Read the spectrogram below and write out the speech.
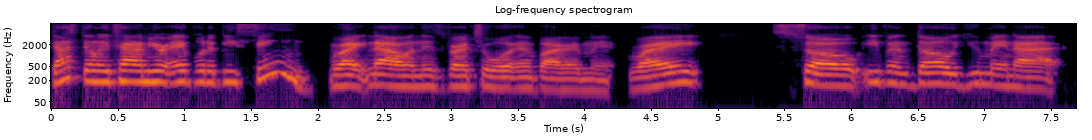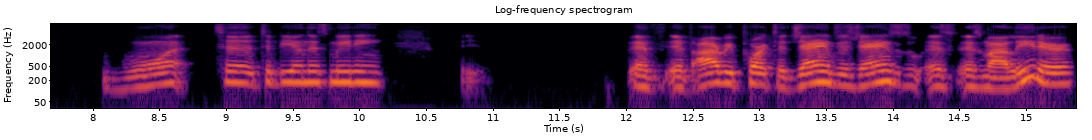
that's the only time you're able to be seen right now in this virtual environment, right? So even though you may not want to to be in this meeting, if if I report to James, as James is, is my leader,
